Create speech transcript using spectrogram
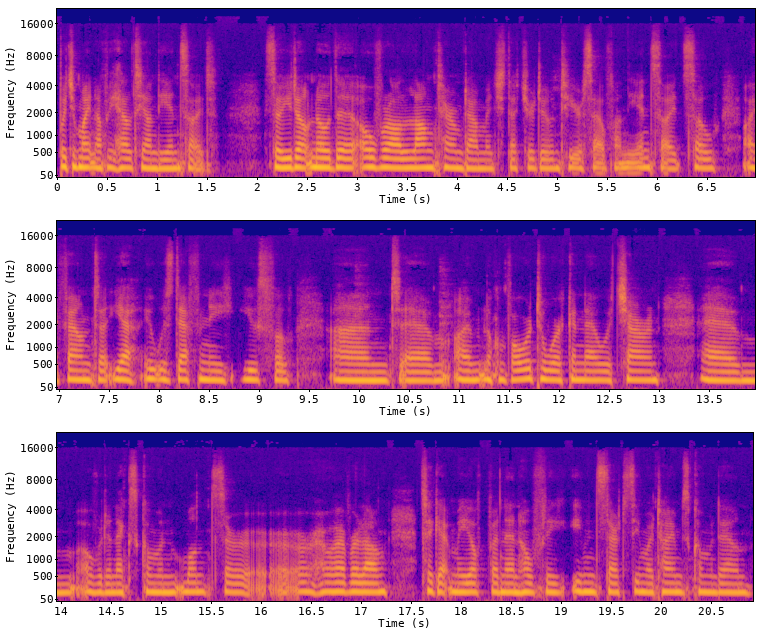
but you might not be healthy on the inside. So you don't know the overall long term damage that you're doing to yourself on the inside. So I found that yeah, it was definitely useful, and um, I'm looking forward to working now with Sharon um, over the next coming months or, or, or however long to get me up, and then hopefully even start to see my times coming down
